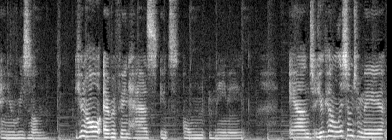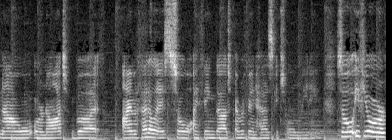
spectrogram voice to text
any reason. You know, everything has its own meaning. And you can listen to me now or not, but I'm a fatalist, so I think that everything has its own meaning. So if you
